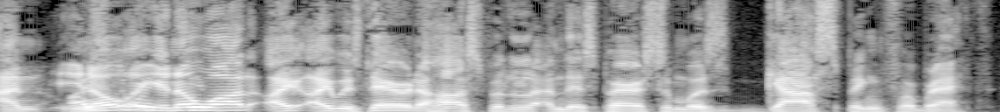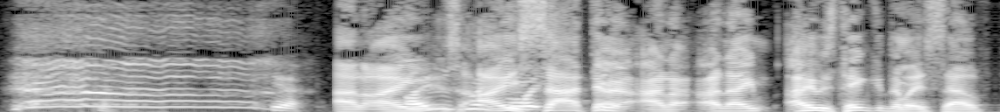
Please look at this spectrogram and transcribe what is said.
And you know, you know what? I, I was there in a hospital, and this person was gasping for breath. Yeah. And I, I I, was with my- sat there, and, I, and I, I was thinking to myself,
